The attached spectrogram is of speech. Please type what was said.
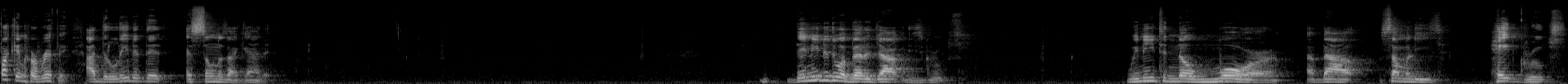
fucking horrific. I deleted it as soon as I got it. They need to do a better job with these groups. We need to know more about some of these hate groups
